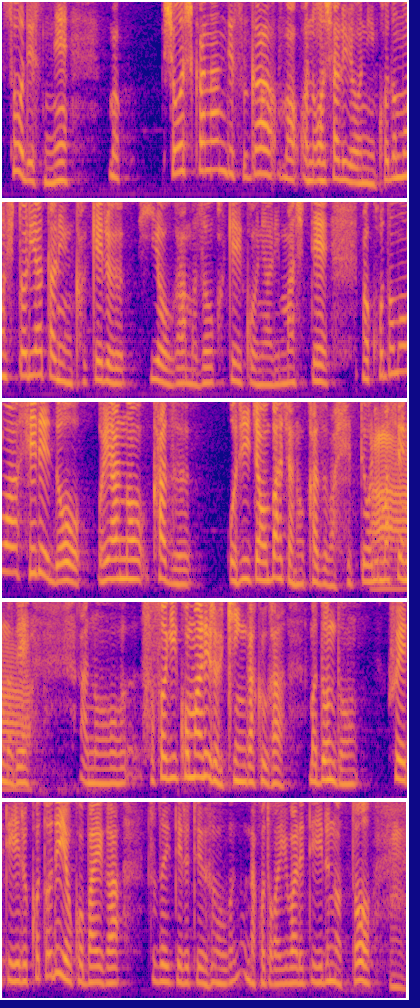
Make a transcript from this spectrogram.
そうですね。まあ、少子化なんですが、まあ、あの、おっしゃるように、子供一人当たりにかける費用が、まあ、増加傾向にありまして、まあ、子供は減れど、親の数、おじいちゃんおばあちゃんの数は減っておりませんのであ、あの、注ぎ込まれる金額が、まあ、どんどん増えていることで横ばいが続いているというふうなことが言われているのと、うん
